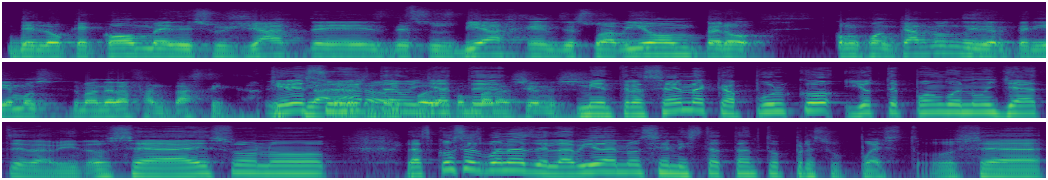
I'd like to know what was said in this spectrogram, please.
de lo que come, de sus yates, de sus viajes, de su avión, pero con Juan Carlos nos divertiríamos de manera fantástica. ¿Quieres Claro. subirte a Ese un yate? Mientras sea en Acapulco, yo te pongo en un yate, David. O sea, eso no. Las cosas buenas de la vida no se necesita tanto presupuesto. O sea.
